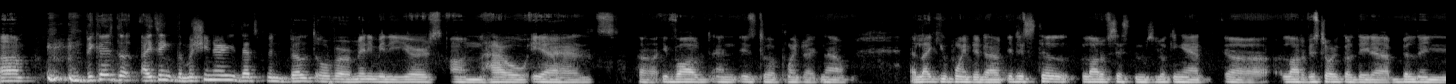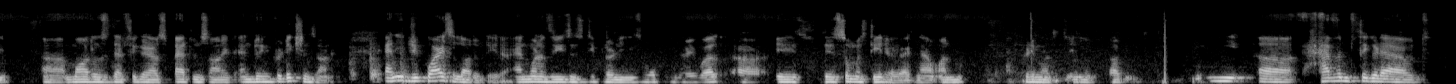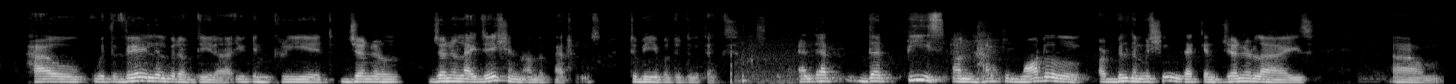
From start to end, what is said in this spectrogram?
Um, because the, i think the machinery that's been built over many many years on how ai has uh, evolved and is to a point right now like you pointed out, it is still a lot of systems looking at uh, a lot of historical data, building uh, models that figure out patterns on it, and doing predictions on it. And it requires a lot of data. And one of the reasons deep learning is working very well uh, is there's so much data right now on pretty much any problem. We uh, haven't figured out how, with very little bit of data, you can create general generalization on the patterns to be able to do things and that that piece on how to model or build a machine that can generalize um,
